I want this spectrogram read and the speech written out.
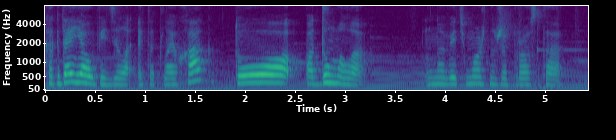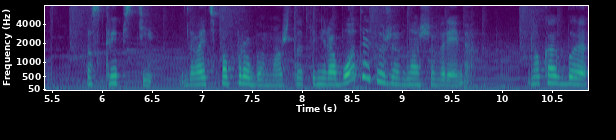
Когда я увидела этот лайфхак, то подумала, но ведь можно же просто поскребсти. Давайте попробуем, может это не работает уже в наше время? Но как бы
